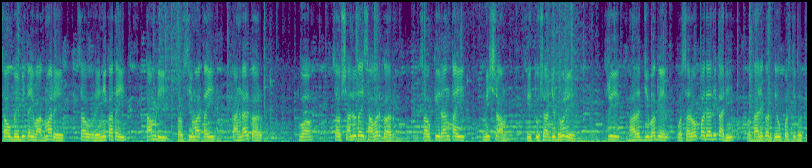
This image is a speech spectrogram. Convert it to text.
सौ बेबीताई वाघमारे सौ रेणिकाताई कांबडी सौ सीमाताई कांडारकर व सौ शालूताई सावरकर सौ किरणताई मिश्राम श्री तुषारजी ढोरे श्री भारतजी बघेल व सर्व पदाधिकारी व कार्यकर्ते उपस्थित होते.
